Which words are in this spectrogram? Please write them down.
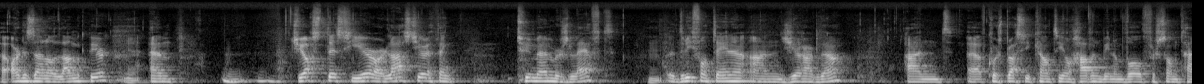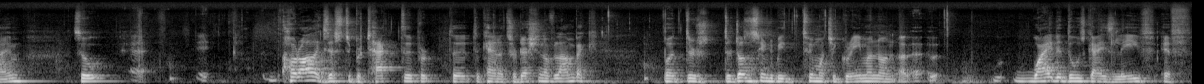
uh, Artisanal Lambic Beer. Yeah. Um, just this year, or last year, I think two members left, Hmm. uh, Driefonteinen and Girardin. And uh, of course, Brasserie Cantillon haven't been involved for some time. So, uh, it, HORAL exists to protect the, the, the kind of tradition of Lambic, but there's there doesn't seem to be too much agreement on uh, uh, why did those guys leave if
